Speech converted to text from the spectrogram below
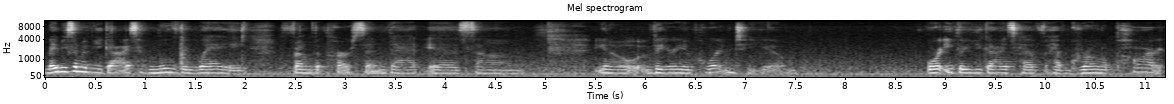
Maybe some of you guys have moved away from the person that is um, you know, very important to you. Or either you guys have, have grown apart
